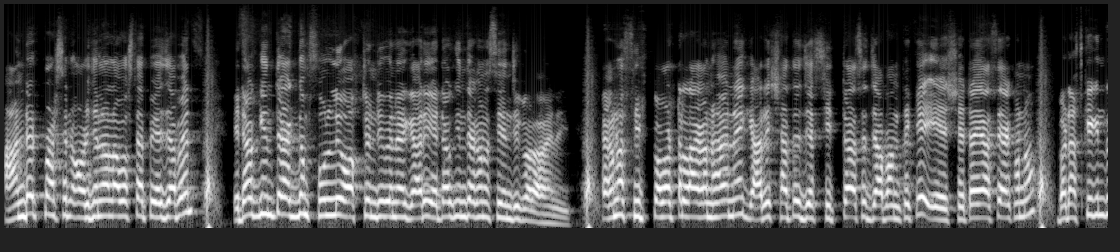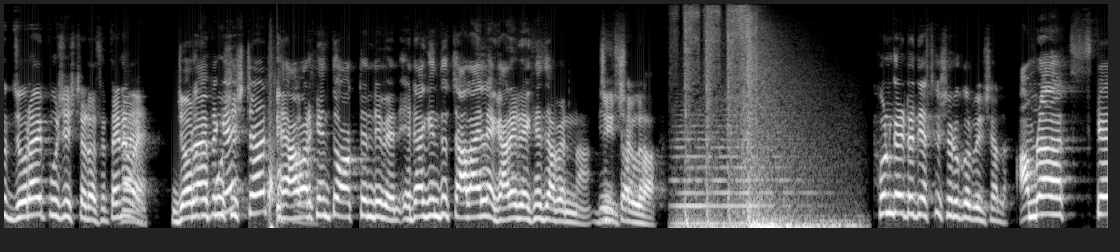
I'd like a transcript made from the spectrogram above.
হান্ড্রেড পার্সেন্ট অরিজিনাল অবস্থায় পেয়ে যাবেন। এটাও কিন্তু একদম ফুললি অপশন ডিভেনের গাড়ি এটাও কিন্তু এখনও সিএনজি করা হয়নি। এখনও সিট কভারটা লাগানো হয় নাই গাড়ির সাথে যে সিটটা আছে জাপান থেকে এ সেটাই আছে এখনও। বাট আজকে কিন্তু জোড়ায় পুশ স্টার আছে তাই না ভাই? জোড়ায়? পঁচিশ স্টার হ্যাঁ, আবার কিন্তু অকটেন দিবেন এটা কিন্তু চালাইলে গাড়ি রেখে যাবেন না জি, ইনশাল্লাহ। কোন গাড়িটা দিয়ে আজকে শুরু করবে ইনশাল্লাহ? আমরা আজকে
